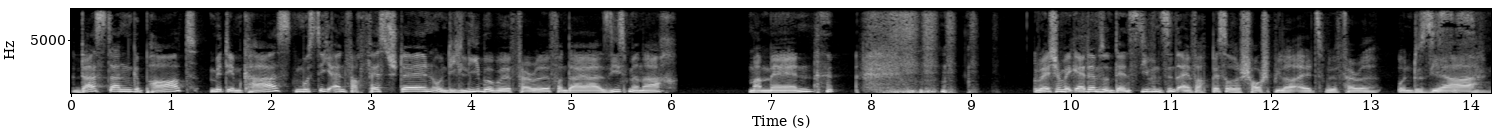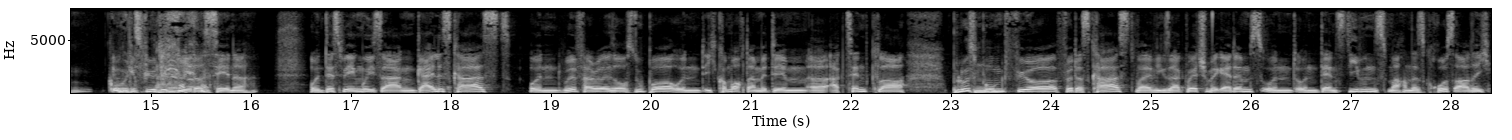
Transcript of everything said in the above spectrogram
das dann gepaart mit dem Cast musste ich einfach feststellen und ich liebe Will Ferrell, von daher sieh's mir nach, my man. Rachel McAdams und Dan Stevens sind einfach bessere Schauspieler als Will Ferrell und du siehst ja, es gut. gefühlt in jeder Szene. Und deswegen muss ich sagen, geiles Cast, und Will Ferrell ist auch super und ich komme auch da mit dem äh, Akzent klar. Pluspunkt mhm. für, für das Cast, weil wie gesagt, Rachel McAdams und, und Dan Stevens machen das großartig.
